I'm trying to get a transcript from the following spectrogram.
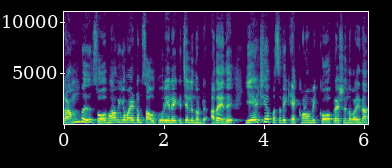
ട്രംപ് സ്വാഭാവികമായിട്ടും സൗത്ത് കൊറിയയിലേക്ക് ചെല്ലുന്നുണ്ട്. അതായത് ഏഷ്യ പസഫിക് എക്കണോമിക് കോഓപ്പറേഷൻ എന്ന് പറയുന്ന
